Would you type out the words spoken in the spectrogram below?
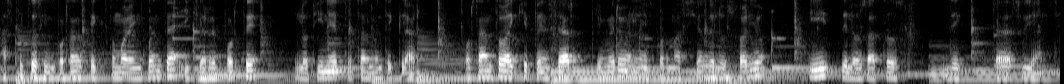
aspectos importantes que hay que tomar en cuenta y que el reporte lo tiene totalmente claro. Por tanto, hay que pensar primero en la información del usuario y de los datos de cada estudiante.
